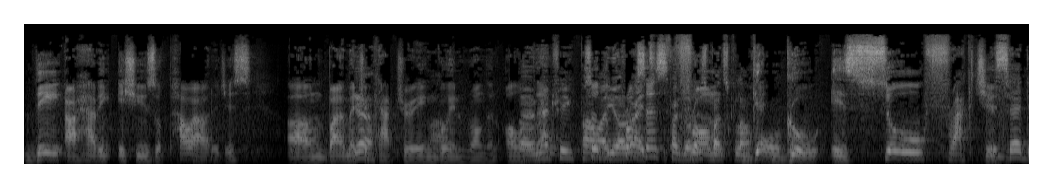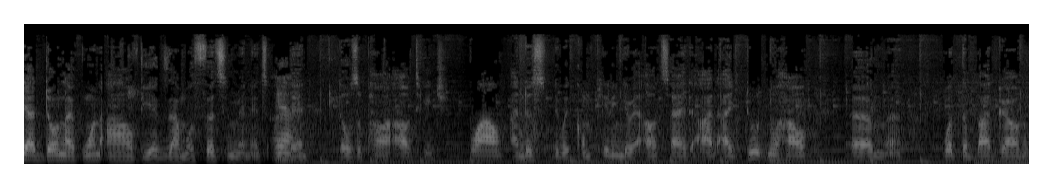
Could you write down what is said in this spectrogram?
they are having issues of power outages. Um, biometric Yeah. capturing going wrong and all of that. Biometric so the you're right. process fact, from get-go is so fractured. They said they had done like one hour of the exam or 30 minutes, and Yeah. then there was a power outage. Wow. And those, they were complaining, they were outside. And I don't know how, um, uh, what the background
